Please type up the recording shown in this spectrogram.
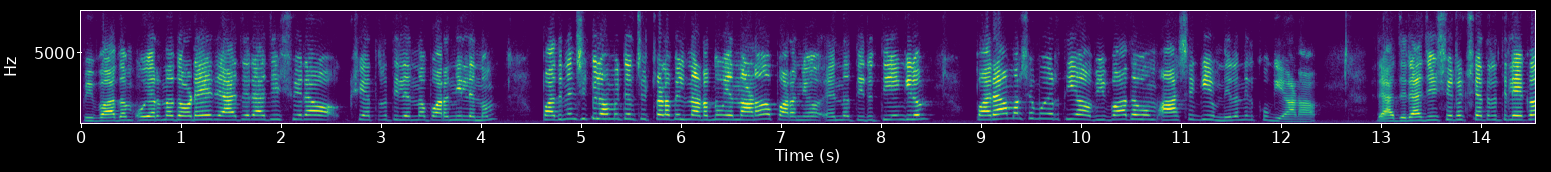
വിവാദം ഉയർന്നതോടെ രാജരാജേശ്വര ക്ഷേത്രത്തിലെന്ന് പറഞ്ഞില്ലെന്നും പതിനഞ്ച് കിലോമീറ്റർ ചുറ്റളവിൽ നടന്നു എന്നാണ് പറഞ്ഞു. എന്ന് തിരുത്തിയെങ്കിലും പരാമർശമുയർത്തിയ വിവാദവും ആശങ്കയും നിലനിൽക്കുകയാണ്. രാജരാജേശ്വര ക്ഷേത്രത്തിലേക്ക്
